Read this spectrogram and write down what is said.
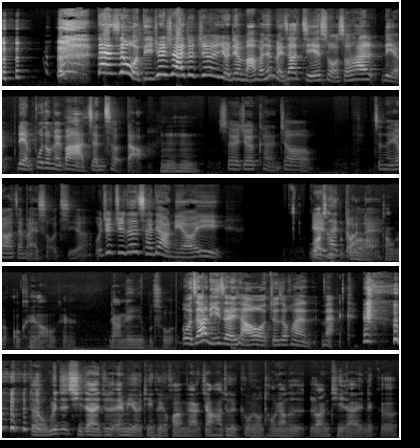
是我的确现在就觉得有点麻烦，就每次要解锁的时候，他脸脸部都没办法侦测到。嗯哼，所以就可能就。真的又要再买手机了，我就觉得才两年而已，有点太短了。差不多 OK 了，OK，两年也不错了。我知道你一直想要我就是换 Mac，对，我们一直期待就是 Amy 有一天可以换 Mac，这样他就可以跟我用同样的软体来那个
